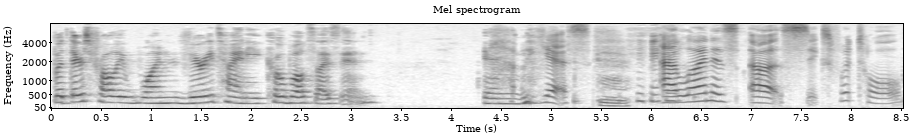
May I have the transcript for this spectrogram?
But there's probably one very tiny kobold-sized inn. In Yes. Adeline is uh six foot tall,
